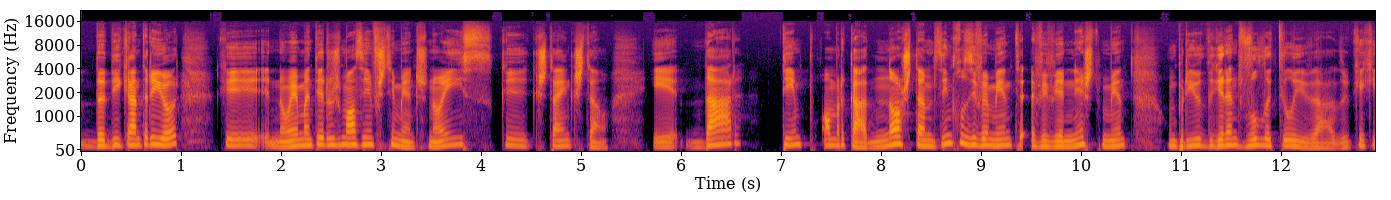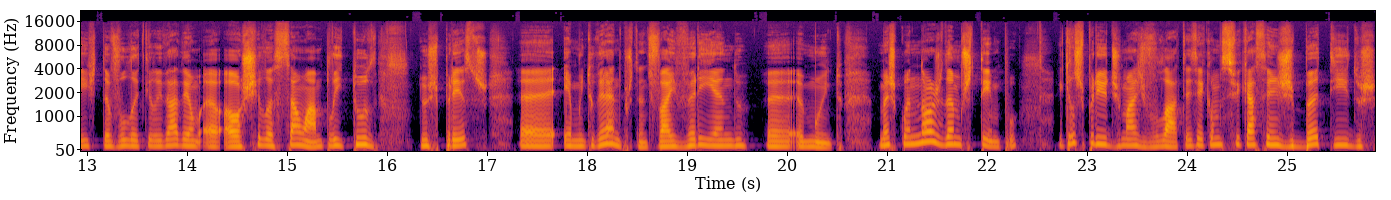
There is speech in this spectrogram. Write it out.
da dica anterior que não é manter os maus investimentos, não é isso que, que está em questão. É dar tempo ao mercado. Nós estamos, inclusivamente, a viver neste momento um período de grande volatilidade. O que é que é isto da volatilidade? É a, oscilação, a amplitude dos preços uh, é muito grande, portanto, vai variando uh, muito. Mas quando nós damos tempo, aqueles períodos mais voláteis é como se ficassem esbatidos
